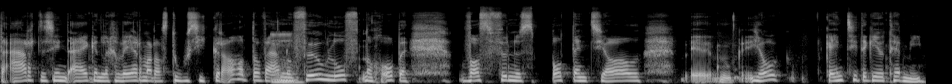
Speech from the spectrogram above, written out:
der Erde sind eigentlich wärmer als 1000 Grad. Da wäre mm. noch viel Luft nach oben. Was für ein Potenzial äh, ja, geben Sie der Geothermie?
